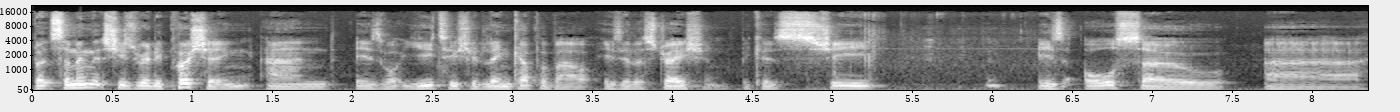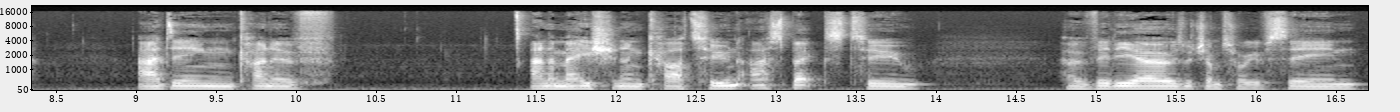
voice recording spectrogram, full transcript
But something that she's really pushing and is what you two should link up about is illustration because she is also uh, adding kind of animation and cartoon aspects to her videos, which I'm sure you've seen.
